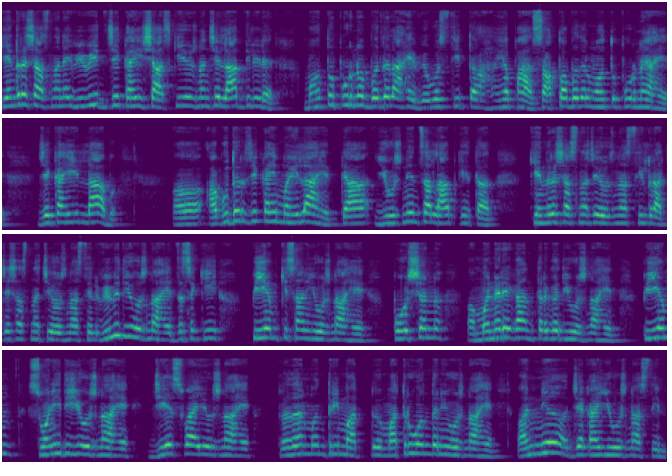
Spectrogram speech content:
केंद्र शासनाने विविध जे काही शासकीय योजनांचे लाभ दिलेले आहेत महत्त्वपूर्ण बदल आहे. व्यवस्थित हे पहा. सातवा बदल महत्त्वपूर्ण आहे. जे काही लाभ अगोदर जे काही महिला आहेत त्या योजनेचा लाभ घेतात. केंद्र शासनाच्या योजना असतील राज्य शासनाच्या योजना असतील विविध योजना आहेत. जसे की पी एम किसान योजना आहे पोषण मनरेगा अंतर्गत योजना आहेत. पी एम स्वनिधी योजना आहे जी एस वाय योजना आहे प्रधानमंत्री मात मातृवंदन योजना आहे. अन्य जे काही योजना असतील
